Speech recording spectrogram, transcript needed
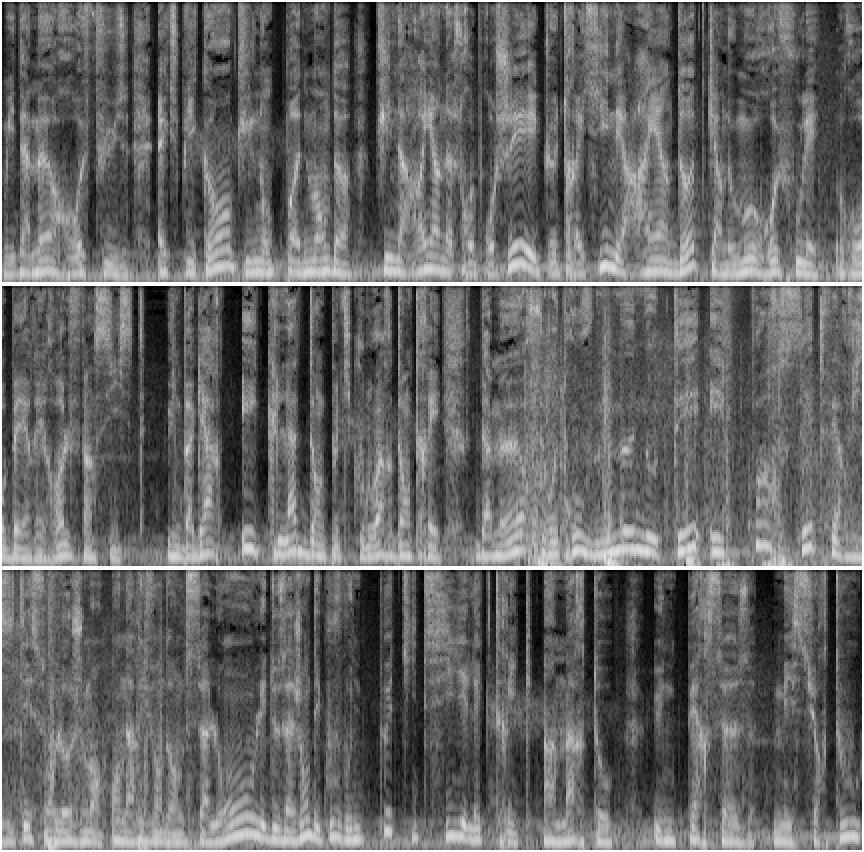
mais Dahmer refuse, expliquant qu'ils n'ont pas de mandat, qu'il n'a rien à se reprocher et que Tracy n'est rien d'autre qu'un homo refoulé. Robert et Rolf insistent. Une bagarre éclate dans le petit couloir d'entrée. Dahmer se retrouve menotté et forcé de faire visiter son logement. En arrivant dans le salon, les deux agents découvrent une petite scie électrique, un marteau, une perceuse, mais surtout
